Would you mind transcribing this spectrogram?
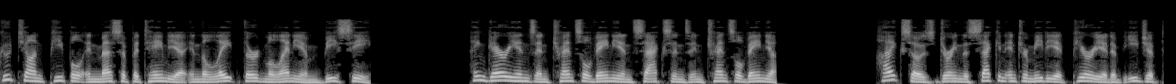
Gutian people in Mesopotamia in the late 3rd millennium BC Hungarians and Transylvanian Saxons in Transylvania. Hyksos during the Second Intermediate Period of Egypt.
